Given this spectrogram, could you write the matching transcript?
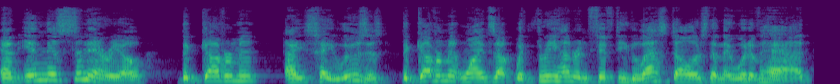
and in this scenario, the government I say loses, the government winds up with 350 less dollars than they would have had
